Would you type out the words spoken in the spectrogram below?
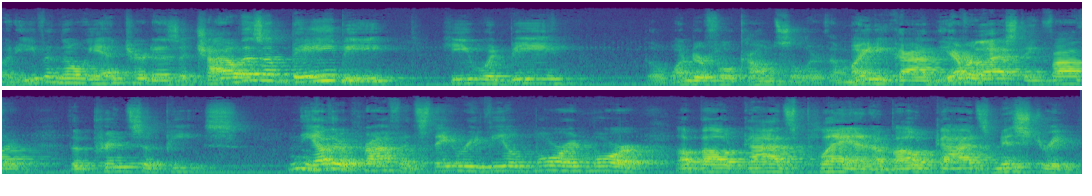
but even though he entered as a child, as a baby, he would be the wonderful counselor, the mighty God, the everlasting Father, the Prince of Peace. And the other prophets, they revealed more and more about God's plan, about God's mystery.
